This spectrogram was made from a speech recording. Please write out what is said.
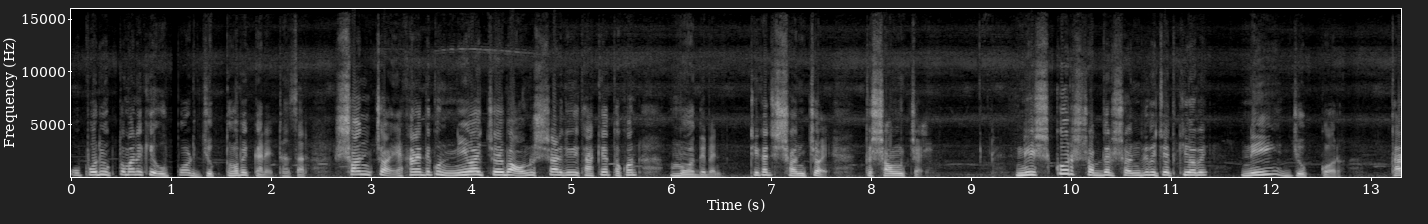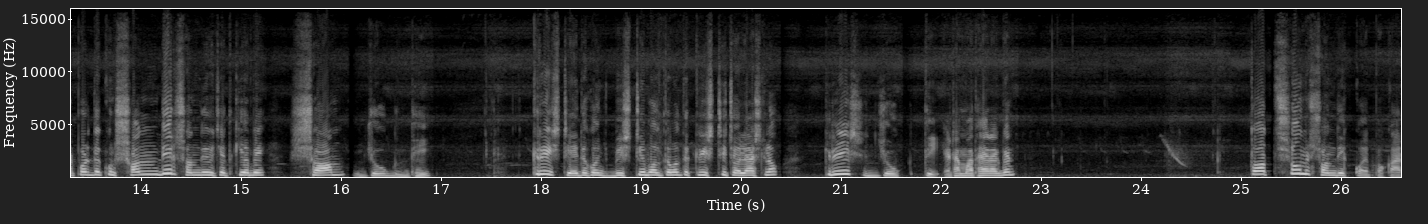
উপরি উক্ত মানে কি? উপর যুক্ত হবে কারেক্ট আনসার সঞ্চয়। এখানে দেখুন নিয়চয় বা অনুসার যদি থাকে, তখন ম দেবেন। ঠিক আছে? সঞ্চয়। তো সঞ্চয়। নিষ্কর শব্দের সন্ধি বিচ্ছেদ কী হবে? নি কর তারপর দেখুন, সন্ধির সন্ধি বিচ্ছেদ কী হবে? সম যোগ ধি কৃষ্টি। এই দেখুন, বৃষ্টি বলতে বলতে কৃষ্টি চলে আসলো। কৃষ যুক্তি এটা মাথায় রাখবেন। তৎসম সন্ধি কয় প্রকার?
